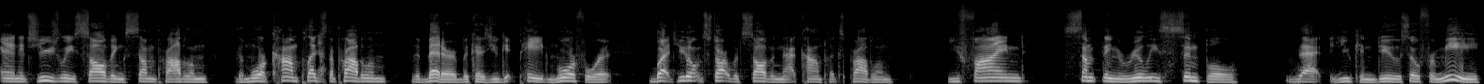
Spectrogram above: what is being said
and it's usually solving some problem. The more complex yeah. the problem, the better because you get paid more for it. But you don't start with solving that complex problem. You find something really simple that you can do. So for me,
